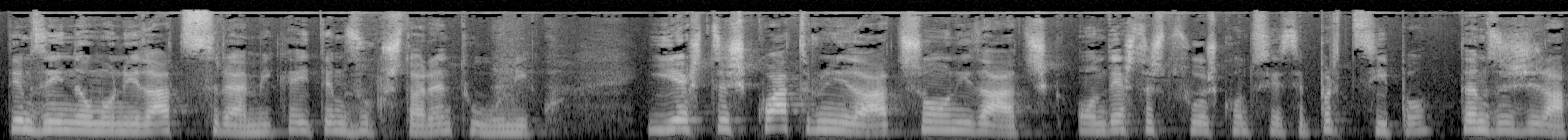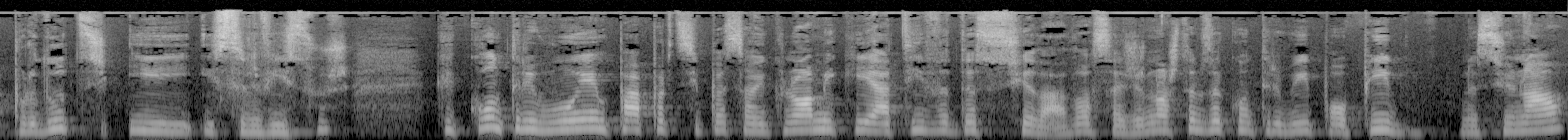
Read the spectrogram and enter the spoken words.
Temos ainda uma unidade de cerâmica e temos um restaurante único. E estas quatro unidades são unidades onde estas pessoas com deficiência participam. Estamos a gerar produtos e, e serviços que contribuem para a participação económica e ativa da sociedade. Ou seja, nós estamos a contribuir para o PIB nacional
